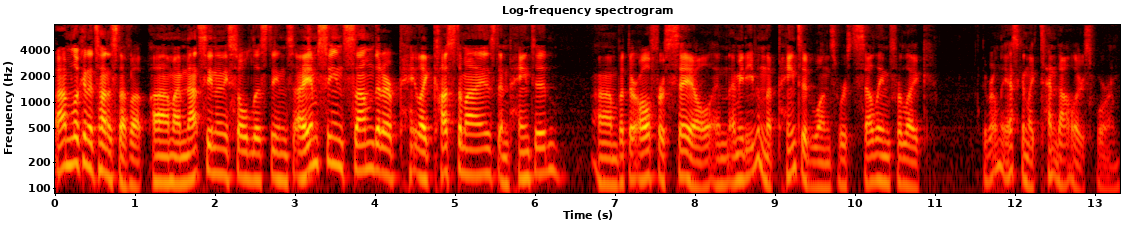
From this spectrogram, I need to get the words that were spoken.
I'm looking a ton of stuff up. Um, I'm not seeing any sold listings. I am seeing some that are pa- like customized and painted, um, but they're all for sale. And I mean, even the painted ones were selling for like they were only asking like ten dollars for them.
